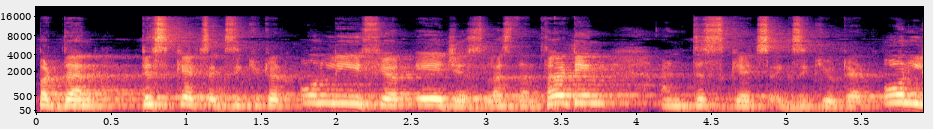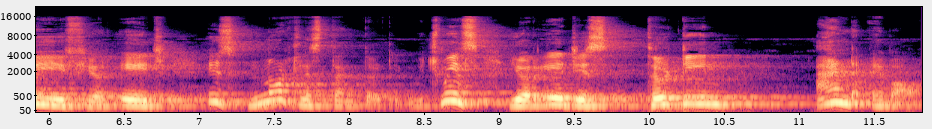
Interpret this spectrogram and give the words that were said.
but then this gets executed only if your age is less than 13 and this gets executed only if your age is not less than 13 which means your age is 13 and above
